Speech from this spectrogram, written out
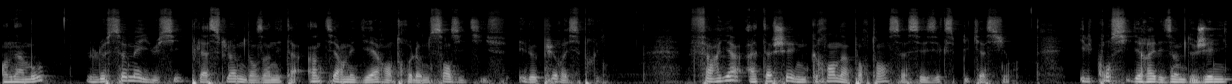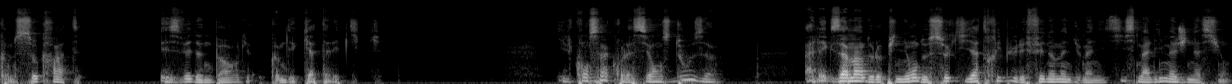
En un mot, le sommeil lucide place l'homme dans un état intermédiaire entre l'homme sensitif et le pur esprit. Faria attachait une grande importance à ces explications. Il considérait les hommes de génie comme Socrate et Swedenborg comme des cataleptiques il consacre la séance 12 à l'examen de l'opinion de ceux qui attribuent les phénomènes du magnétisme à l'imagination,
